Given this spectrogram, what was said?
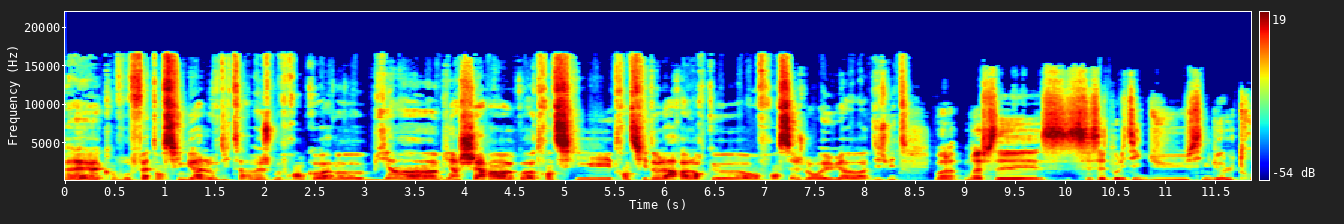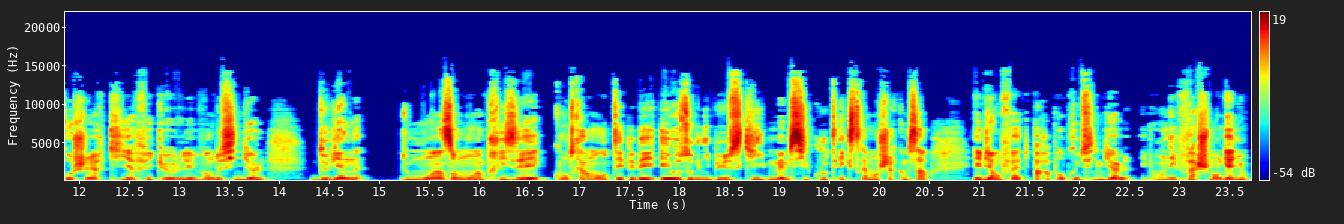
ben quand vous le faites en single vous dites ah je me prends quand même euh, bien bien cher hein, quoi 36 36 dollars alors que en français je l'aurais eu à 18 voilà bref c'est c'est cette politique du single trop cher qui a fait que les ventes de singles deviennent de moins en moins prisées, contrairement aux TPB et aux omnibus qui, même s'ils coûtent extrêmement cher comme ça, eh bien en fait, par rapport au prix du single, eh bien on est vachement gagnant.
